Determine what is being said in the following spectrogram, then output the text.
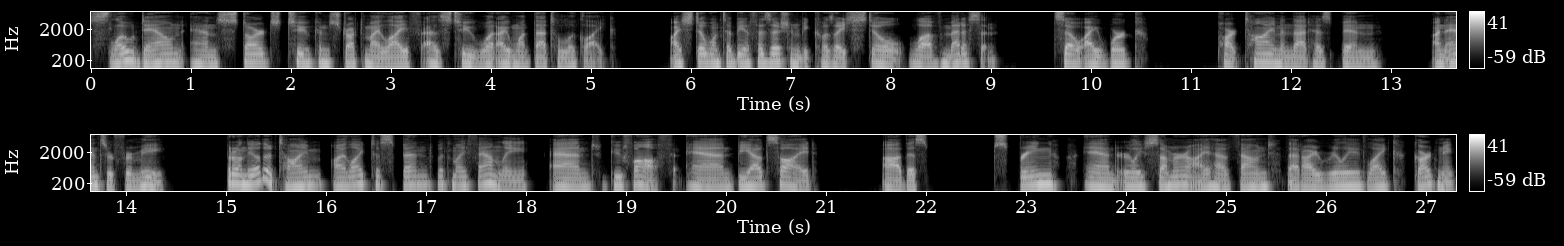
slow down and start to construct my life as to what I want that to look like. I still want to be a physician because I still love medicine. So I work part time, and that has been an answer for me. But on the other time, I like to spend with my family and goof off and be outside. Uh, this spring and early summer, I have found that I really like gardening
